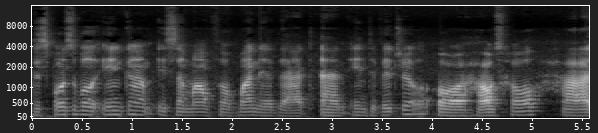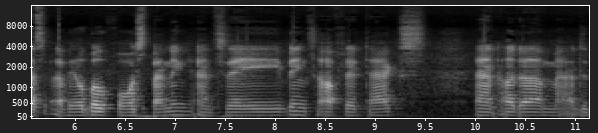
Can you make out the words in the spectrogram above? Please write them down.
Disposable income is the amount of money that an individual or household has available for spending and savings after tax and other mad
